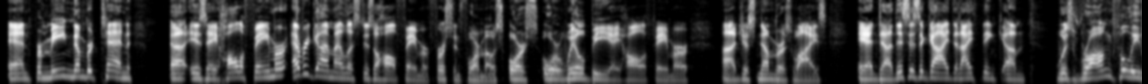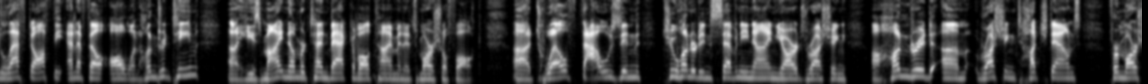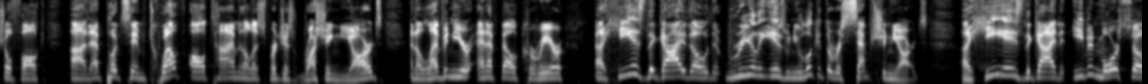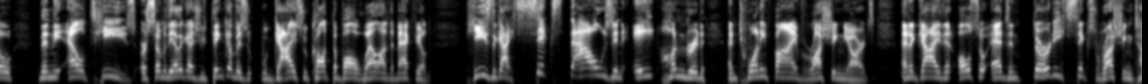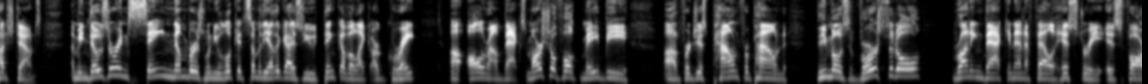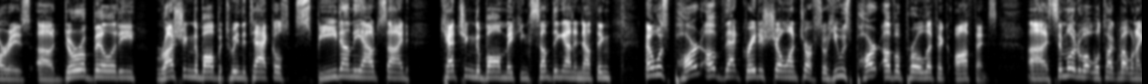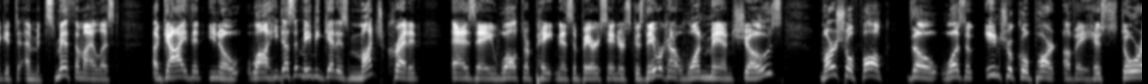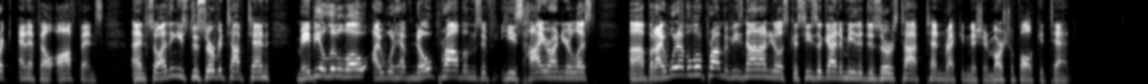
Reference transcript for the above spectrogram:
and for me, number ten. Uh, is a Hall of Famer. Every guy on my list is a Hall of Famer, first and foremost, or or will be a Hall of Famer, uh, just numbers wise. And uh, this is a guy that I think um, was wrongfully left off the NFL All 100 team. Uh, he's my number 10 back of all time, and it's Marshall Faulk. Uh, 12,279 yards rushing, 100 um, rushing touchdowns for Marshall Faulk. Uh, that puts him 12th all time in the list for just rushing yards, an 11 year NFL career. Uh, he is the guy, though, that really is, when you look at the reception yards, uh, he is the guy that even more so than the LTs or some of the other guys you think of as guys who caught the ball well out of the backfield. He's the guy, 6,825 rushing yards, and a guy that also adds in 36 rushing touchdowns. I mean, those are insane numbers when you look at some of the other guys you think of like are great uh, all around backs. Marshall Faulk may be, uh, for just pound for pound, the most versatile running back in NFL history as far as uh, durability, rushing the ball between the tackles, speed on the outside, catching the ball, making something out of nothing, and was part of that greatest show on turf. So he was part of a prolific offense. Uh, similar to what we'll talk about when I get to Emmitt Smith on my list, a guy that, you know, while he doesn't maybe get as much credit as a Walter Payton, as a Barry Sanders, because they were kind of one man shows, Marshall Faulk though, was an integral part of a historic NFL offense. And so I think he's deserved top 10, maybe a little low. I would have no problems if he's higher on your list. Uh, but I would have a little problem if he's not on your list because he's a guy to me that deserves top 10 recognition. Marshall Faulk at 10.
